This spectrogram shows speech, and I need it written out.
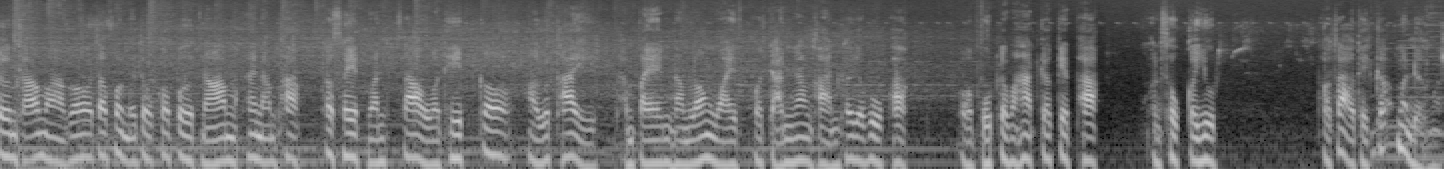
ตื่นเช้ามาก็ถ้าฝนไม่ตกก็เปิดน้ำให้น้ำพัก ถ้าเสร็จวันเสาร์อาทิตย์ก็เอารถไถทำแปลงทำร่องไว้พอจันทร์ย่างคานเขาจะปลูกผัก พอพุธกับพฤหัสก็เก็บผัก วันศุกร์ก็หยุดพอเสาร์อาทิตย์ก็เหมือนเดิมอะ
